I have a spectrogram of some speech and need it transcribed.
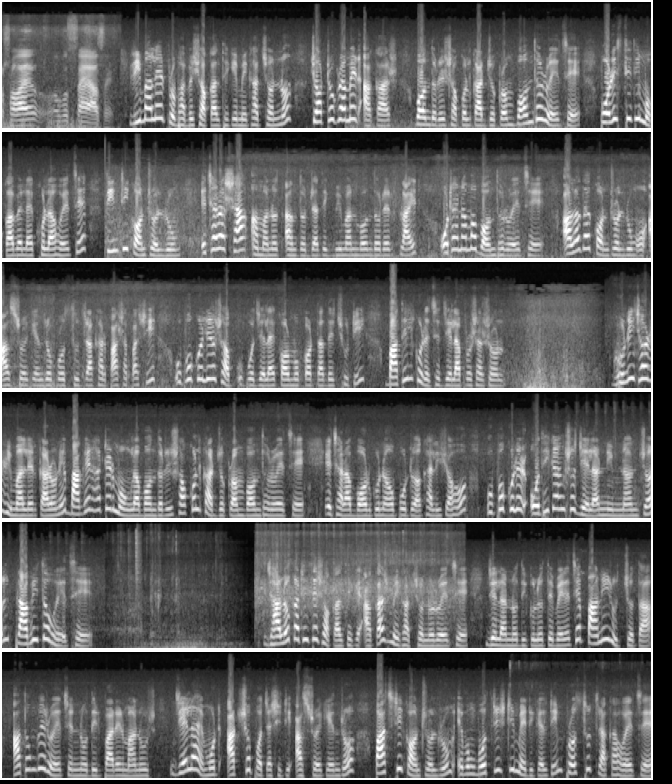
অসহায় অবস্থায় আছে। রিমালের প্রভাবে সকাল থেকে মেঘাচ্ছন্ন, চট্টগ্রামের আকাশ, বন্দরের সকল কার্যক্রম বন্ধ রয়েছে, পরিস্থিতি মোকাবেলায় খোলা হয়েছে তিনটি কন্ট্রোল রুম এছাড়া শাহ আমানত আন্তর্জাতিক বিমানবন্দরের ফ্লাইট ওঠানামা বন্ধ রয়েছে। আলাদা কন্ট্রোল রুম ও আশ্রয় কেন্দ্র প্রস্তুত রাখার পাশাপাশি উপকূলীয় সব উপজেলায় কর্মকর্তাদের ছুটি বাতিল করেছে জেলা প্রশাসন। ঘূর্ণিঝড় রিমালের কারণে বাগেরহাটের মোংলা বন্দরের সকল কার্যক্রম বন্ধ রয়েছে। এছাড়া বরগুনা ও পটুয়াখালী সহ উপকূলের অধিকাংশ জেলার নিম্নাঞ্চল প্লাবিত হয়েছে। ঝালকাঠিতে সকাল থেকে আকাশ মেঘাচ্ছন্ন রয়েছে। জেলার নদীগুলোতে বেড়েছে পানির উচ্চতা। আতঙ্কে রয়েছেন নদীর পাড়ের মানুষ। জেলায় মোট আটশো পঁচাশিটি আশ্রয়কেন্দ্র, পাঁচটি কন্ট্রোল রুম এবং বত্রিশটি মেডিকেল টিম প্রস্তুত রাখা হয়েছে।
